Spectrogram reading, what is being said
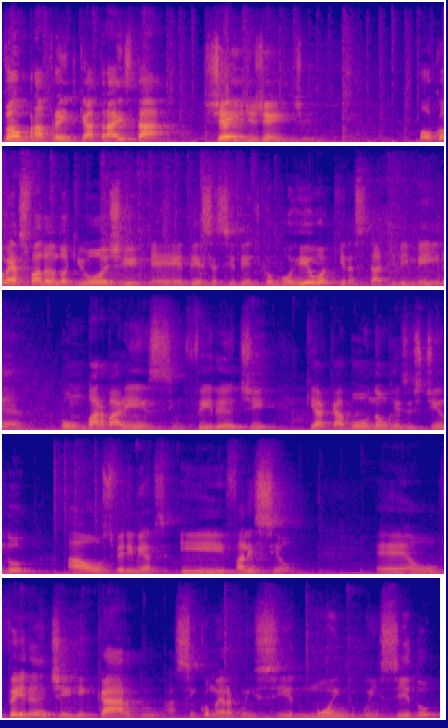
vamos para frente que atrás está cheio de gente. Bom, começo falando aqui hoje é, desse acidente que ocorreu aqui na cidade de Limeira com um barbarense, um feirante que acabou não resistindo aos ferimentos e faleceu. É, o feirante Ricardo, assim como era conhecido, muito conhecido,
